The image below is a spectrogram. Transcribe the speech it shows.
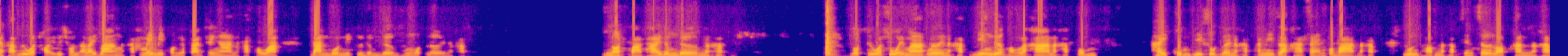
นะครับ หรือว่าถอยไปชนอะไรบ้างนะครับ ไม่มีผลกับการใช้งานนะครับ เพราะว่าด้านบนนี่คือเดิมๆทั้งหมดเลยนะครับน็อตฝาท้ายเดิมๆนะครับรถถือว่าสวยมากเลยนะครับ ยิ่งเรื่องของราคานะครับ ผมให้คุ้มที่สุดเลยนะครับคันนี้ราคาแสนกว่าบาทนะครับ รุ่นท็อปนะครับ เซ็นเซอร์รอบคันนะครับ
